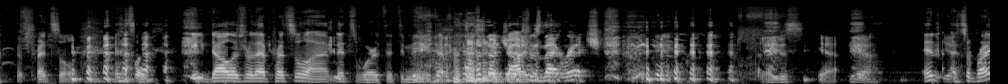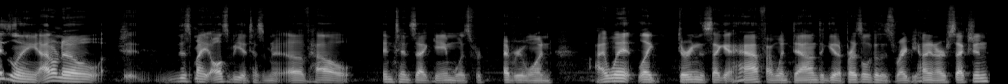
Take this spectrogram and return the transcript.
pretzel. it's like eight dollars for that pretzel. Uh, it's worth it to me. That no, Josh is that rich. I just yeah yeah. And yeah. surprisingly, I don't know. Eh, this might also be a testament of how intense that game was for everyone. I went like during the second half. I went down to get a pretzel because it's right behind our section.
